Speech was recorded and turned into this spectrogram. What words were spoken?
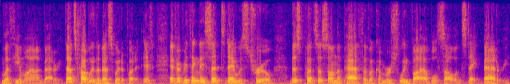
lithium ion battery. That's probably the best way to put it. If, if everything they said today was true, this puts us on the path of a commercially viable solid state battery.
